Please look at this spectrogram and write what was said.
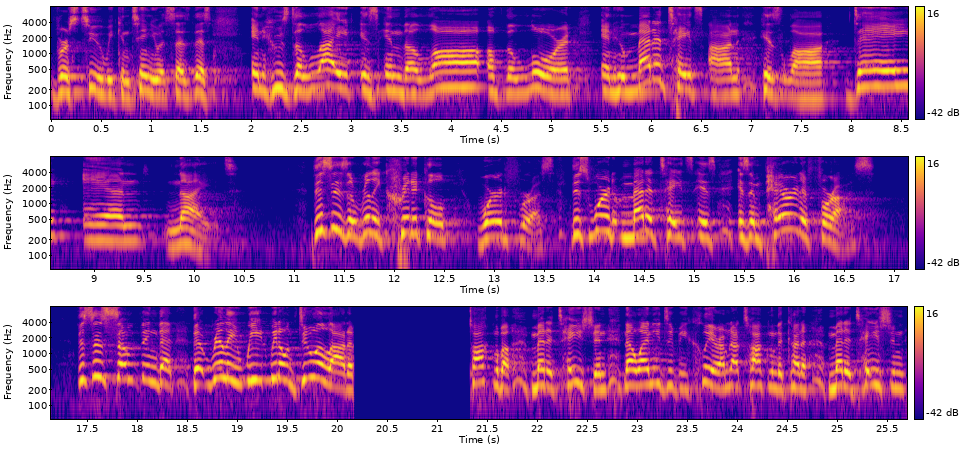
Verse 2, we continue. It says this In whose delight is in the law of the Lord, and who meditates on his law day and night. This is a really critical word for us. This word meditates is, is imperative for us. This is something that, that really we, we don't do a lot of talking about meditation. Now, I need to be clear. I'm not talking the kind of meditation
